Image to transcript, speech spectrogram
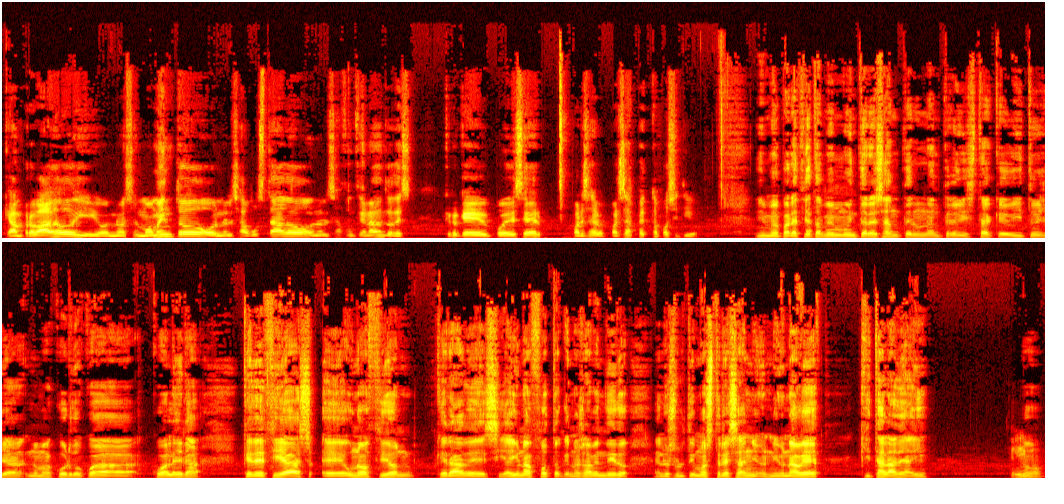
que, han probado y o no es el momento, o no les ha gustado, o no les ha funcionado. Entonces, creo que puede ser por ese, por ese aspecto positivo. Y me pareció también muy interesante en una entrevista que vi tuya, no me acuerdo cuál, cuál era, que decías eh, una opción que era de si hay una foto que no se ha vendido en los últimos tres años ni una vez, quítala de ahí. Sí. ¿No?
